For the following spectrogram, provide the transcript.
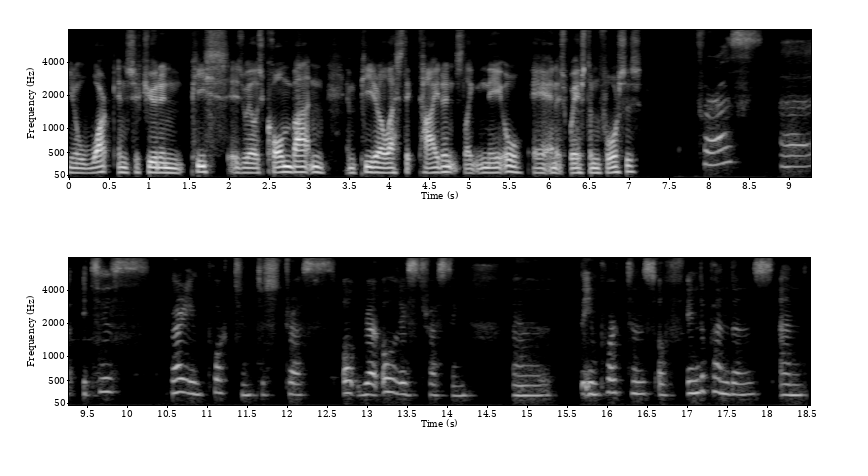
you know, work in securing peace as well as combating imperialistic tyrants like NATO uh, and its Western forces? For us, uh, it is very important to stress, oh, we are always stressing uh, the importance of independence and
